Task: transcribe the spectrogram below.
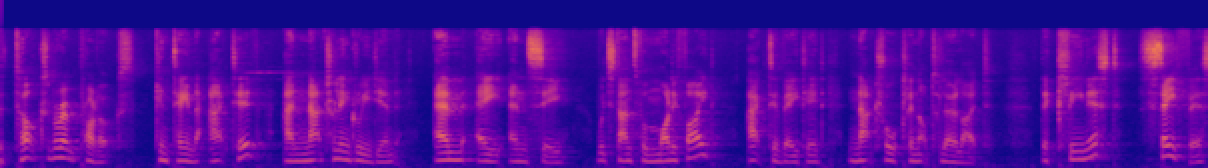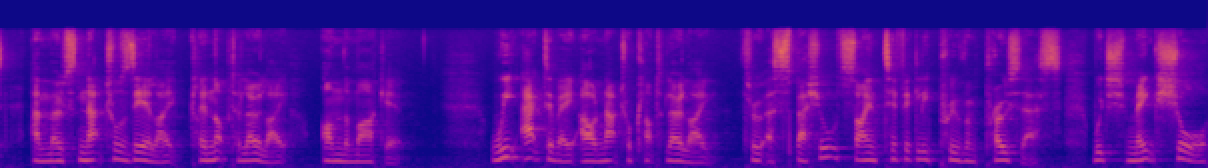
The Toxaprevent products contain the active and natural ingredient MANC, which stands for Modified Activated Natural Clinoptilolite, the cleanest, safest and most natural zeolite clinoptilolite on the market. We activate our natural clinoptilolite through a special scientifically proven process which makes sure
